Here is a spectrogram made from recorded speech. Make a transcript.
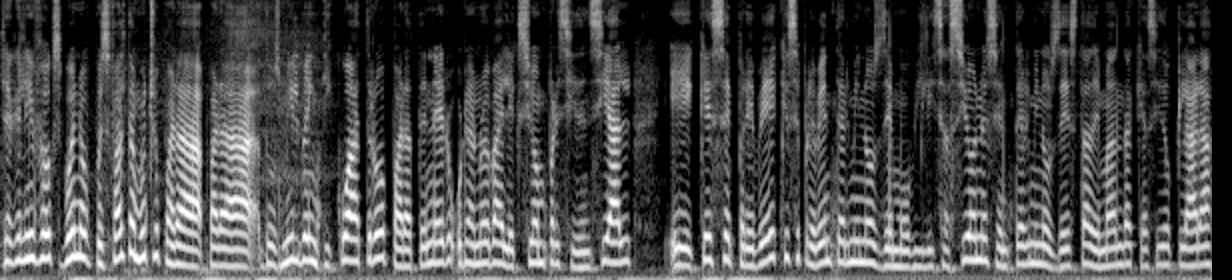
Jacqueline Fox, bueno, pues falta mucho para, para 2024, para tener una nueva elección presidencial. Eh, ¿Qué se prevé? ¿Qué se prevé en términos de movilizaciones, en términos de esta demanda que ha sido clara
